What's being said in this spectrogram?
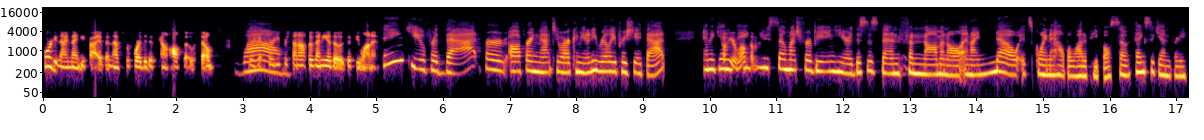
$49.95, and that's before the discount also. So Wow. 30% off of any of those if you want it. Thank you for that, for offering that to our community. Really appreciate that. And again, Oh, you're thank welcome. you so much for being here. This has been phenomenal, and I know it's going to help a lot of people. So thanks again, Bree.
